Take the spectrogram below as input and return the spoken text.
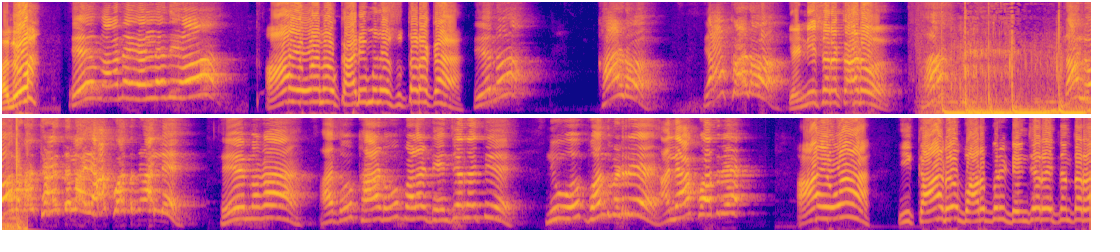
ಹಲೋ ಏ ಮಗನ ಎಲ್ಲದಿಯೋ? ಆ ಯವ್ವ ನಾವು ಕಾಡಿ ಮುಂದೆ ಸುತ್ತಾಡಕ. ಏನು? ಕಾಡು? ಯಾವ ಕಾಡು? ಎಣ್ಣಿ ಸರ ಕಾಡು. ಹಾ? ನಾನು ಹೋಗ್ಬೇಡ ಅಂತ ಹೇಳ್ತಿಲ್ಲ ಯಾಕೆ ಹೋದ್ರು ನೀವು ಅಲ್ಲಿ? ಏ ಮಗ ಅದು ಕಾಡು ಭಾಳ ಡೇಂಜರ್ ಐತಿ. ನೀವು ಬಂದ್ಬಿಡ್ರಿ ಅಲ್ಲಿ ಯಾಕೆ ಹೋದ್ರಿ? ಆ ಯವ್ವ ಈ ಕಾಡು ಬರೋಬ್ಬರಿ ಡೇಂಜರ್ ಐತಂತಾರ.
